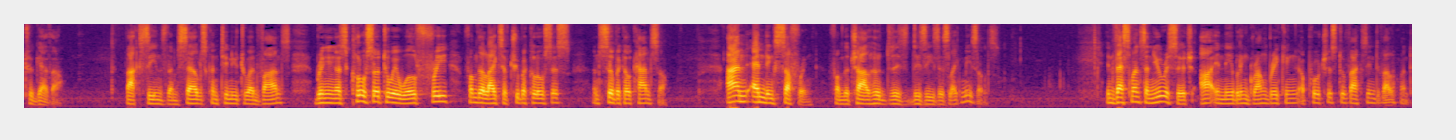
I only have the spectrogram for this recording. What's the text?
together. Vaccines themselves continue to advance, bringing us closer to a world free from the likes of tuberculosis and cervical cancer, and ending suffering from the childhood diseases like measles. Investments and new research are enabling groundbreaking approaches to vaccine development,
